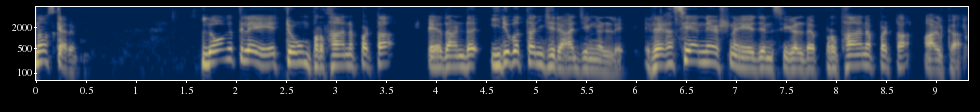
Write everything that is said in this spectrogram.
നമസ്കാരം. ലോകത്തിലെ ഏറ്റവും പ്രധാനപ്പെട്ട ഏതാണ്ട് ഇരുപത്തഞ്ച് രാജ്യങ്ങളിലെ രഹസ്യാന്വേഷണ ഏജൻസികളുടെ പ്രധാനപ്പെട്ട ആൾക്കാർ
